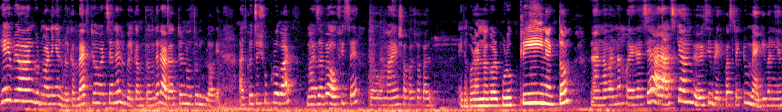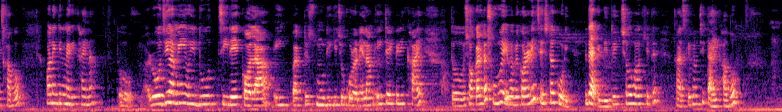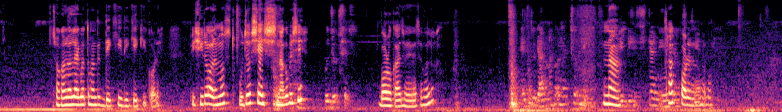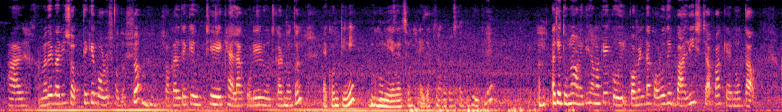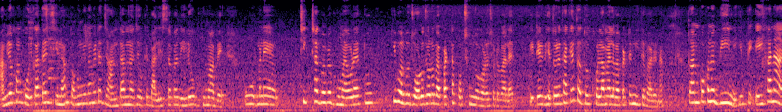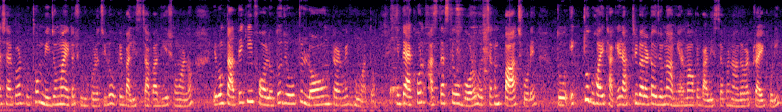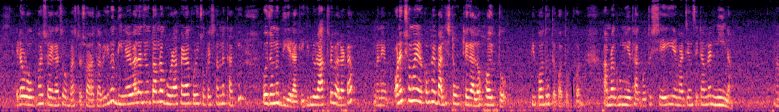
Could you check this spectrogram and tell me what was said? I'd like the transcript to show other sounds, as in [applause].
Hey everyone good morning and welcome back to our channel welcome তো আমাদের আরও একটা নতুন ব্লগে আজকে হচ্ছে শুক্রবার, মা যাবে অফিসে তো মায়ের সকাল সকাল এই দেখো রান্নাঘর পুরো ক্লিন একদম রান্না বান্না হয়ে গেছে। আর আজকে আমি ভেবেছি ব্রেকফাস্টে একটু ম্যাগি বানিয়ে খাব। অনেকদিন ম্যাগি খাই না। তো রোজই আমি ওই দুধ, চিড়ে, কলা, এই একটা স্মুদি কিছু করে নিলাম, এই টাইপেরই খাই। তো সকালটা শুরু এইভাবে করারই চেষ্টা করি। কিন্তু একদিন তো ইচ্ছাও হয় খেতে। আজকে ভাবছি তাই খাব। সকালবেলা একবার তোমাদের দেখিয়ে দিই কে কি করে। পিসিরও অলমোস্ট পুজো শেষ না গো পিসি? পুজো শেষ। বড় কাজ হয়ে গেছে বলো। একটু রান্না করার জন্য না এই থাক পরে নিয়ে নেব আর আমাদের বাড়ির সব থেকে বড় সদস্য সকাল থেকে উঠে খেলা করে রোজকার মতন এখন তিনি ঘুমিয়ে গেছেন। এই দেখো। সাড়ে পাঁচটা থেকে উঠে আচ্ছা তোমরা অনেকেই আমাকে কমেন্টটা করো যে বালিশ চাপা কেন দাও? আমি যখন কলকাতায় ছিলাম, তখন কিন্তু আমি এটা জানতাম না যে ওকে বালিশ চাপা দিলেও ঘুমাবে। ও মানে ঠিকঠাকভাবে ঘুমায়। ওরা একটু, কি বলব, জড়ো জড়ো ব্যাপারটা পছন্দ করে ছোটোবেলায়। পেটের ভেতরে থাকে তো তো খোলামেলা ব্যাপারটা নিতে পারে না। তো আমি কখনো দিইনি। কিন্তু এইখানে আসার পর প্রথম মেজমা এটা শুরু করেছিল, ওকে বালিশ চাপা দিয়ে শোয়ানো। এবং তাতে কি ফল হতো যে ও একটু লং টার্মে ঘুমাতো। কিন্তু এখন আস্তে আস্তে ও বড় হচ্ছে, এখন পা ছড়ে। তো একটু ভয় থাকে, রাত্রিবেলাটা ওই জন্য আমি আর মা ওকে বালিশ চাপা না দেওয়ার ট্রাই করি। এটা ওর অভ্যাস হয়ে গেছে, অভ্যাসটা সরাতে হবে। কিন্তু দিনের বেলা যেহেতু আমরা ঘোরাফেরা করি, চোখের সামনে থাকি, ওই জন্য দিয়ে রাখি। কিন্তু রাত্রেবেলাটা মানে অনেক সময় এরকম হয় বালিশটা উঠে গেল, হয়তো বিপদ হতে কতক্ষণ। আমরা ঘুমিয়ে থাকব, তো সেই এমার্জেন্সিটা আমরা নিই না।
